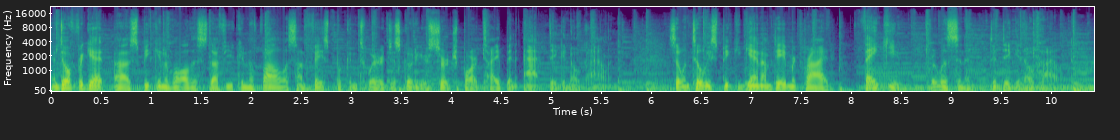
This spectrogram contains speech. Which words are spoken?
And don't forget, uh, speaking of all this stuff, you can follow us on Facebook and Twitter. Just go to your search bar, type in at Digging Oak Island. So until we speak again, I'm Dave McBride. Thank you for listening to Digging Oak Island.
